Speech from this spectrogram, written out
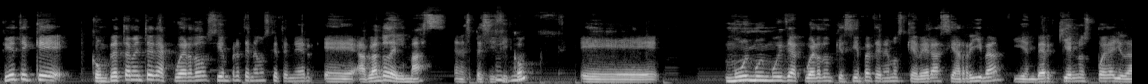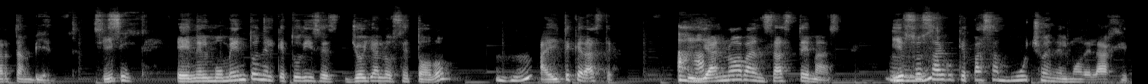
Fíjate que completamente de acuerdo, siempre tenemos que tener, eh, hablando del más en específico, eh, muy, muy, muy de acuerdo en que siempre tenemos que ver hacia arriba y en ver quién nos puede ayudar también. ¿sí? sí. En el momento en el que tú dices, yo ya lo sé todo, ahí te quedaste y ya no avanzaste más. Y eso es algo que pasa mucho en el modelaje.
